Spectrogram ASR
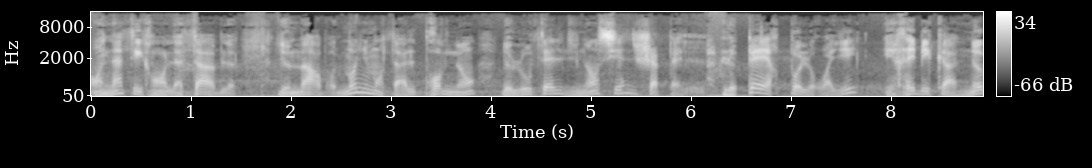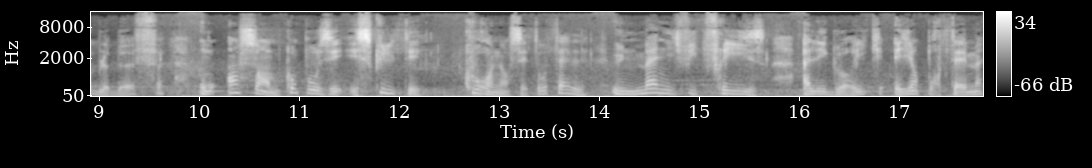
en intégrant la table de marbre monumental provenant de l'hôtel d'une ancienne chapelle. Le père Paul Royer et Rebecca Nobleboeuf ont ensemble composé et sculpté couronnant cet hôtel, une magnifique frise allégorique ayant pour thème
